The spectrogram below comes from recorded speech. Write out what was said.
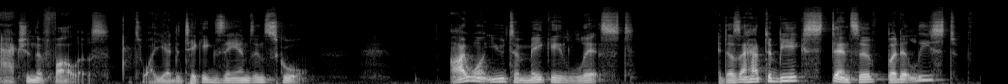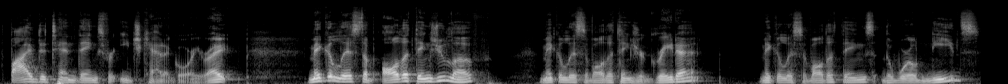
action that follows. That's why you had to take exams in school. I want you to make a list. It doesn't have to be extensive, but at least five to 10 things for each category, right? Make a list of all the things you love, make a list of all the things you're great at, make a list of all the things the world needs,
